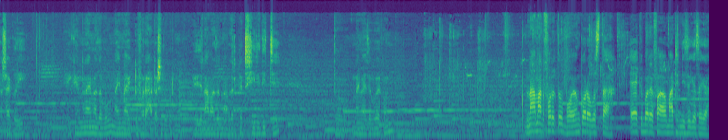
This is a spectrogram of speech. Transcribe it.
আশা করি। এখানে নাইমা যাব, নাইমা একটু পরে হাঁটা শুরু করব। এই যে নামার জন্য আমাদেরকে একটা সিঁড়ি দিচ্ছে। তো নাইমা যাব এখন। নামার পরে তো ভয়ঙ্কর অবস্থা। একবারে ফা মাটির নিচে গেছে গা।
